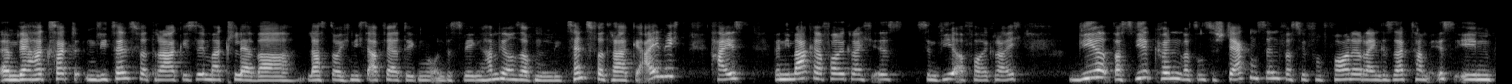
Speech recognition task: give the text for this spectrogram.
Ähm, der hat gesagt, ein Lizenzvertrag ist immer clever, lasst euch nicht abfertigen. Und deswegen haben wir uns auf einen Lizenzvertrag geeinigt. Heißt, wenn die Marke erfolgreich ist, sind wir erfolgreich. Wir, was wir können, was unsere Stärken sind, was wir von vornherein gesagt haben, ist eben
